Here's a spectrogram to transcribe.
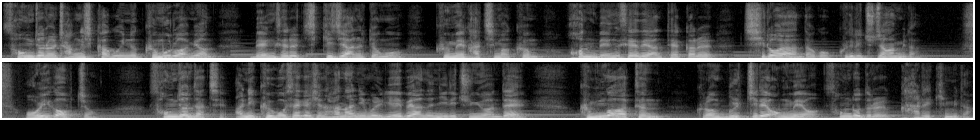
성전을 장식하고 있는 금으로 하면 맹세를 지키지 않을 경우 금의 가치만큼 헌 맹세에 대한 대가를 치러야 한다고 그들이 주장합니다. 어이가 없죠. 성전 자체, 아니 그곳에 계신 하나님을 예배하는 일이 중요한데 금과 같은 그런 물질에 얽매여 성도들을 가리킵니다.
